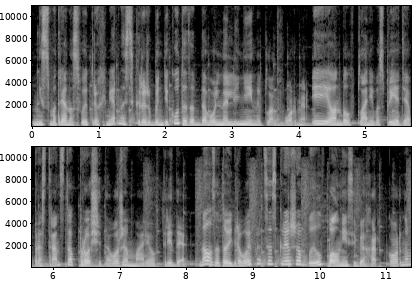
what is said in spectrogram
Несмотря на свою трехмерность, Crash Bandicoot — это довольно линейный платформер, и он был в плане восприятия пространства проще того же Марио в 3D. Но зато игровой процесс Крэша был вполне себе хардкорным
